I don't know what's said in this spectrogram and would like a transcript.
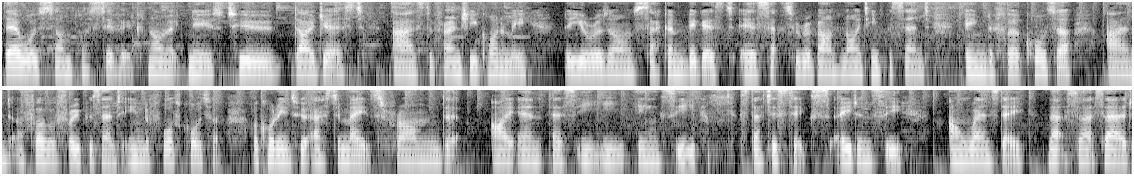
There was some positive economic news to digest as the French economy the Eurozone's second biggest, is set to rebound 19% in the third quarter and a further 3% in the fourth quarter, according to estimates from the INSEE INSEE Statistics Agency on Wednesday. That said,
